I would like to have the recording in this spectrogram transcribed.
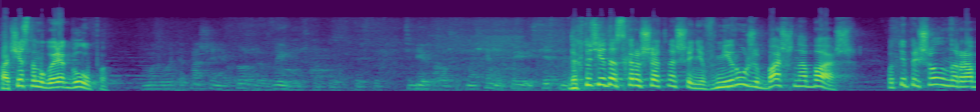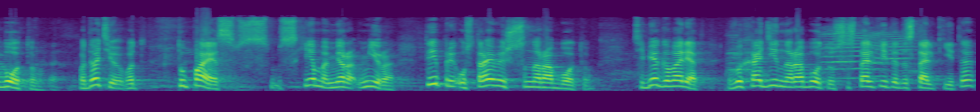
По-честному говоря, глупо. Может быть, отношениях тоже выигрыш какой-то. То есть тебе хорошие отношения, ты, естественно... Да кто тебе даст хорошие отношения? В миру же баш на баш. Вот ты пришел на работу. Вот давайте, вот тупая схема мира. Ты устраиваешься на работу. Тебе говорят, выходи на работу со стальки-то до стальки-то,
